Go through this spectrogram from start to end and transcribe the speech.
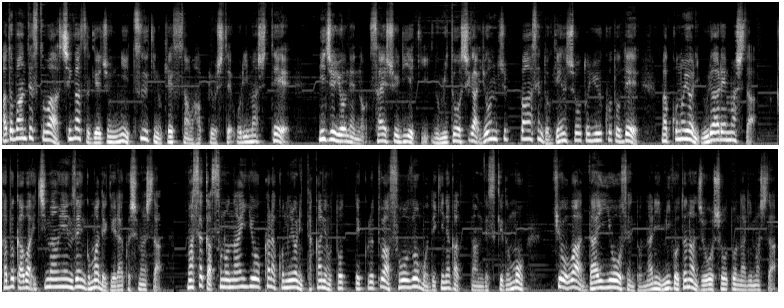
アドバンテストは4月下旬に通期の決算を発表しておりまして、24年の最終利益の見通しが40%減少ということで、まあ、このように売られました。株価は1万円前後まで下落しました。まさかその内容からこのように高値を取ってくるとは想像もできなかったんですけども、今日は大陽線となり見事な上昇となりました。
